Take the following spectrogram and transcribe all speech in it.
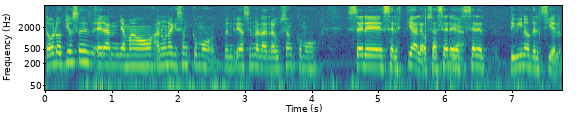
Todos los dioses eran llamados Anuna, que son como, vendría siendo la traducción como seres celestiales, o sea, seres, divinos del cielo.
